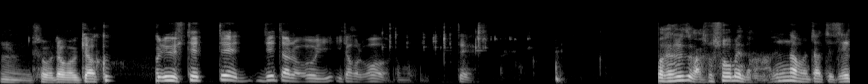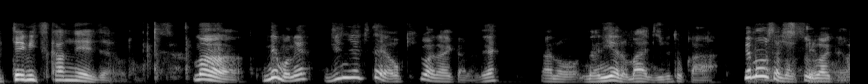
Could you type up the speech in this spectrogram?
うん、そう、だから逆、保留してって、出たら、おい、いたから、おうと思って。まあ、それとか正面だからね。あんなもん、だって絶対見つかんねえだろうと思ってさ。まあ、でもね、神社自体は大きくはないからね、あの、何屋の前にいるとか、山本さんともすぐ言われたよ。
